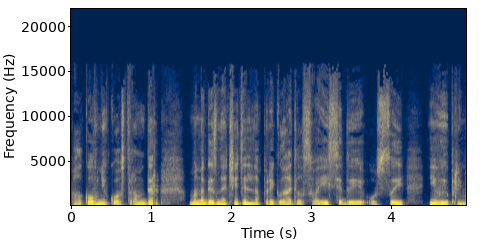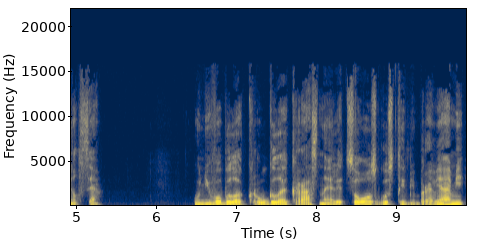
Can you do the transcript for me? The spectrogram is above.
Полковник Острандер многозначительно пригладил свои седые усы и выпрямился. У него было круглое красное лицо с густыми бровями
